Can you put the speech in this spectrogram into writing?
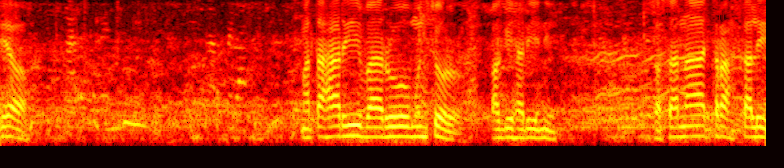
Iya. Matahari baru muncul pagi hari ini. Suasana cerah sekali.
